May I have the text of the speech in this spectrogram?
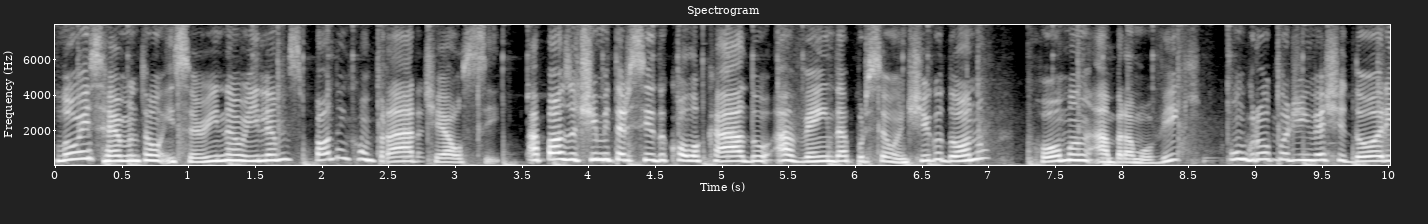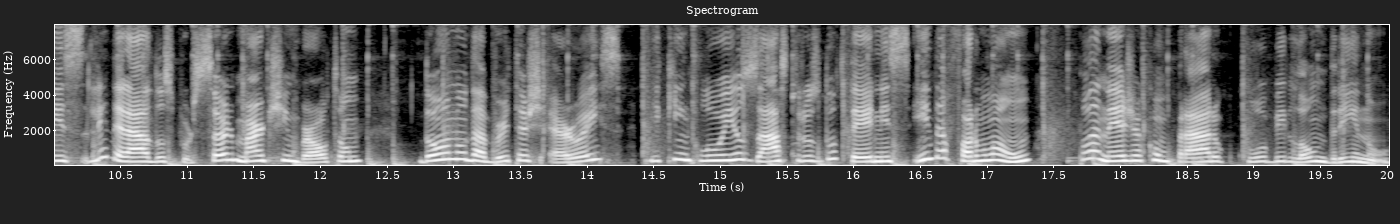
Lewis Hamilton e Serena Williams podem comprar Chelsea. Após o time ter sido colocado à venda por seu antigo dono, Roman Abramovich, um grupo de investidores liderados por Sir Martin Broughton, dono da British Airways e que inclui os astros do tênis e da Fórmula 1, planeja comprar o clube londrino.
